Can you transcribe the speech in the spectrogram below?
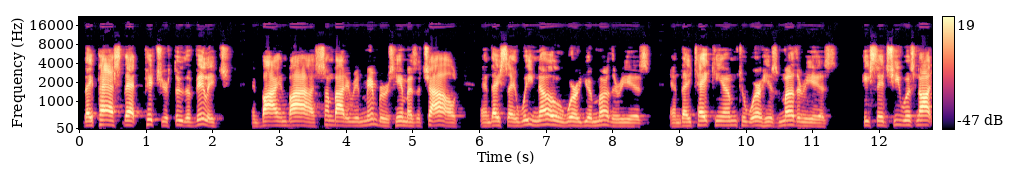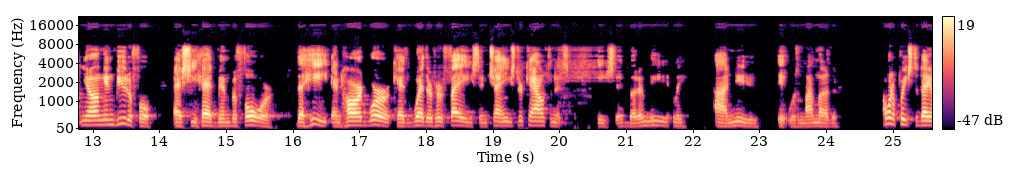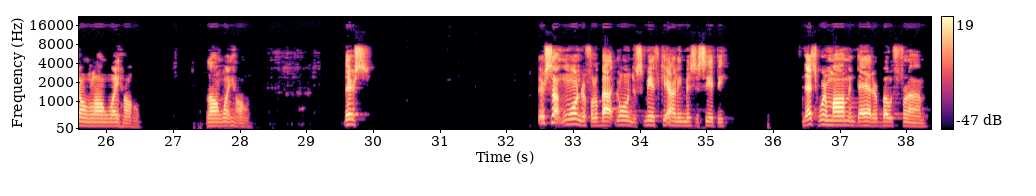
They pass that picture through the village and by and by somebody remembers him as a child and they say, we know where your mother is. And they take him to where his mother is. He said she was not young and beautiful as she had been before. The heat and hard work had weathered her face and changed her countenance. He said, but immediately I knew it was my mother. I want to preach today on long way home. Long way home. There's there's something wonderful about going to Smith County, Mississippi. That's where mom and dad are both from.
